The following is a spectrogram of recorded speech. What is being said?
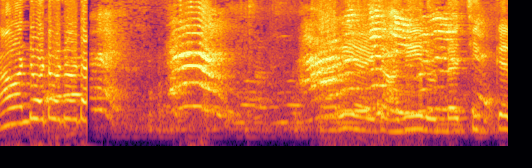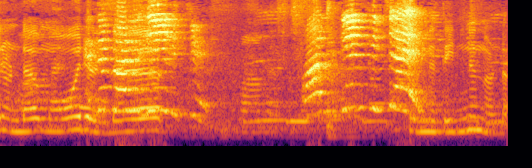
ആ വണ്ടി വട്ട വണ്ടി വട്ട. കറിയായിട്ട് അവിയലുണ്ട് ചിക്കനുണ്ട് മോരുണ്ട്. പിന്നെ തിന്നുന്നുണ്ട്.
